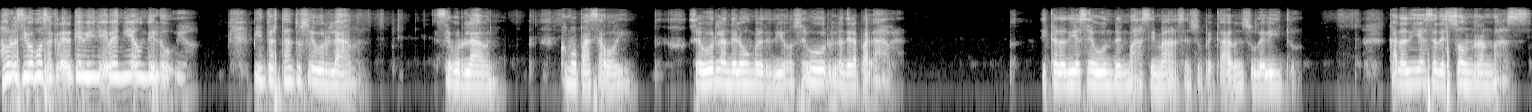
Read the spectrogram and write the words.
Ahora sí vamos a creer que venía un diluvio. Mientras tanto se burlaban, se burlaban, como pasa hoy. Se burlan del hombre de Dios, se burlan de la palabra. Y cada día se hunden más y más en su pecado, en su delito. Cada día se deshonran más.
